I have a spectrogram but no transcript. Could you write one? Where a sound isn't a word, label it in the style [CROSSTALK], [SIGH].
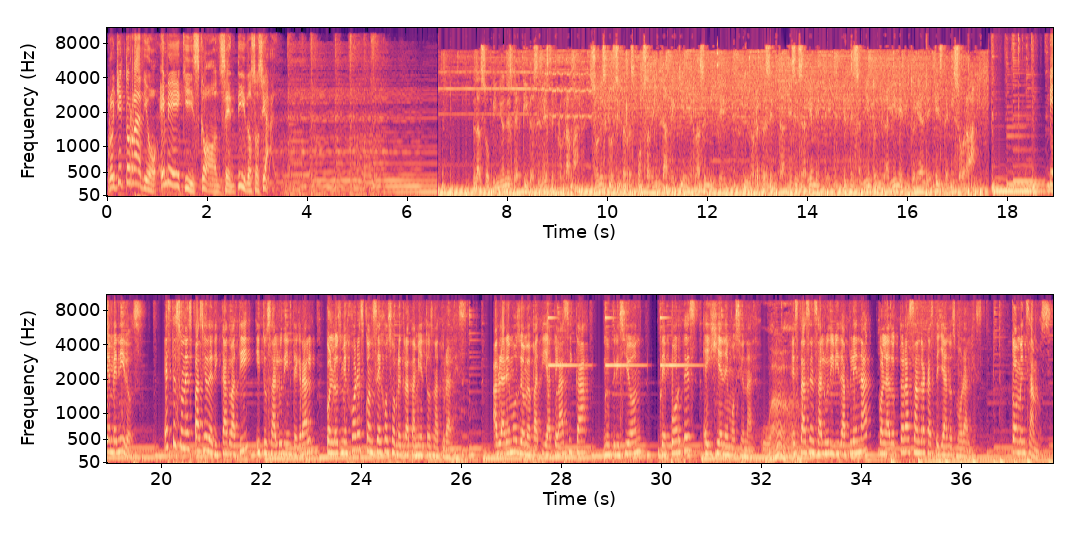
Proyecto Radio MX con sentido social. Las opiniones vertidas en este programa son exclusiva responsabilidad de quienes las emiten y no representan necesariamente el pensamiento ni la línea editorial de esta emisora. Bienvenidos. Este es un espacio dedicado a ti y tu salud integral con los mejores consejos sobre tratamientos naturales. Hablaremos de homeopatía clásica, nutrición, deportes e higiene emocional. Wow. Estás en Salud y Vida Plena con la doctora Sandra Castellanos Morales. Comenzamos.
